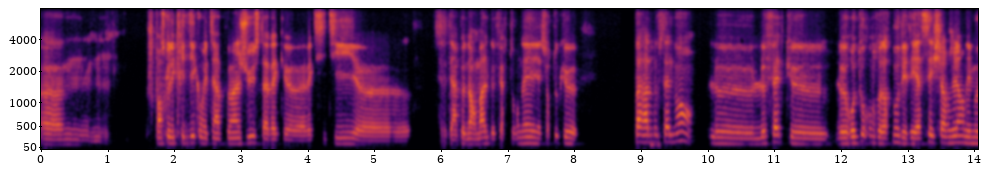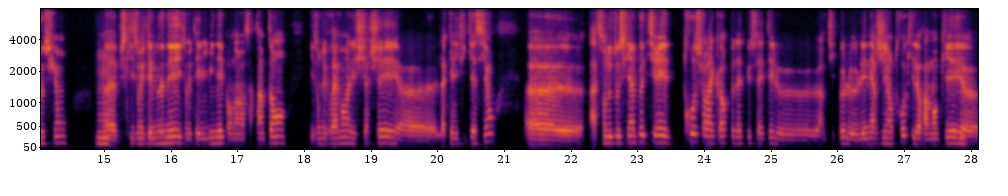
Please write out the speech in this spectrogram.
Euh, je pense que les critiques ont été un peu injustes avec, euh, avec City. Euh, C'était un peu normal de faire tourner. Et surtout que, paradoxalement, le, le, fait que le retour contre Dortmund était assez chargé en émotions, mmh. euh, puisqu'ils ont été menés, ils ont été éliminés pendant un certain temps, ils ont dû vraiment aller chercher euh, la qualification, euh, a sans doute aussi un peu tiré trop sur la corde. Peut-être que ça a été le, un petit peu l'énergie en trop qui leur a manqué. Mmh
